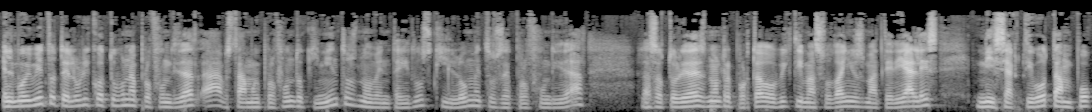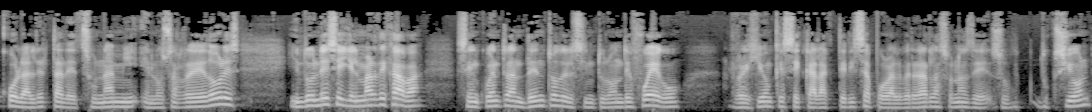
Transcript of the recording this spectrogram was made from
El movimiento telúrico tuvo una profundidad, ah, estaba muy profundo, 592 kilómetros de profundidad. Las autoridades no han reportado víctimas o daños materiales, ni se activó tampoco la alerta de tsunami en los alrededores. Indonesia y el mar de Java se encuentran dentro del cinturón de fuego, región que se caracteriza por albergar las zonas de subducción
